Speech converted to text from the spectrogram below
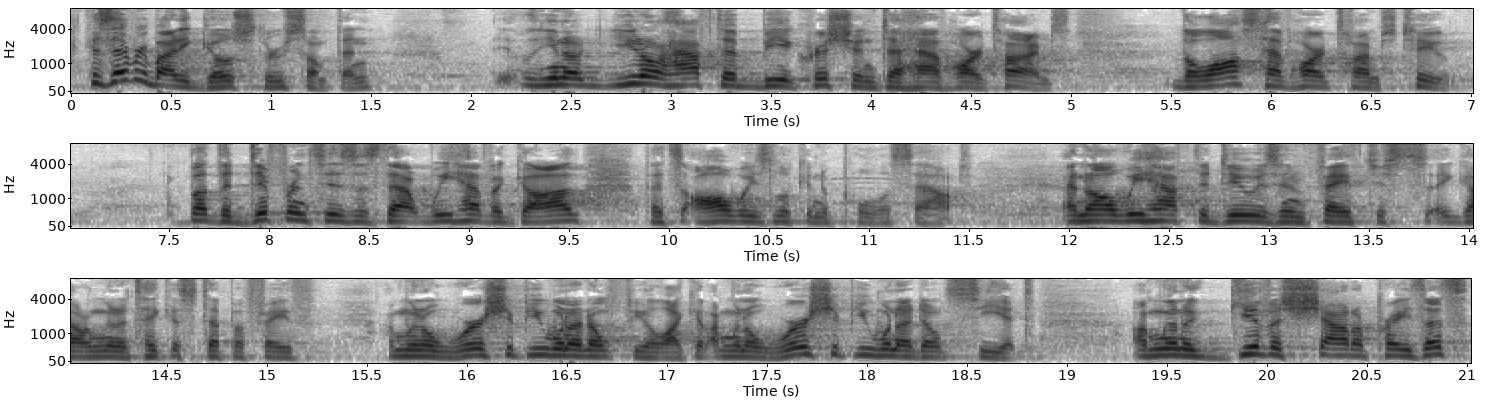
Because everybody goes through something. You know, you don't have to be a Christian to have hard times. The lost have hard times too. But the difference is, is that we have a God that's always looking to pull us out. And all we have to do is in faith just say, God, I'm going to take a step of faith. I'm going to worship you when I don't feel like it. I'm going to worship you when I don't see it. I'm going to give a shout of praise. That's,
